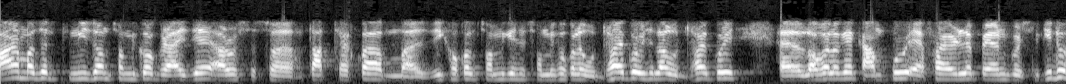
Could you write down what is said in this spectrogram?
তাৰ মাজত তিনিজন শ্ৰমিকক ৰাইজে আৰু তাত থকা যিসকল শ্ৰমিক আছিল শ্ৰমিকসকলে উদ্ধাৰ কৰিছিল। আৰু উদ্ধাৰ কৰি লগে লগে কামপুৰ এফ আই আৰলৈ প্ৰেৰণ কৰিছিল। কিন্তু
